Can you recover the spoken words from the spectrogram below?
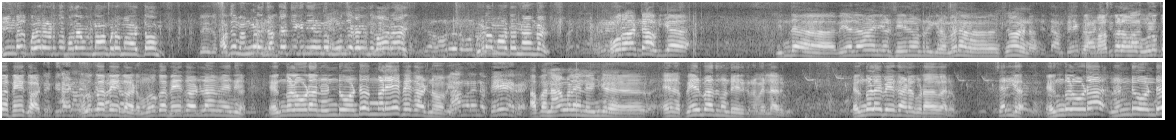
நீங்கள் வேற இடத்த பதவிக்கு நான் விட மாட்டோம். அதுவும் எங்களை ஜக்கச்சிக்கு நீ மூஞ்சிய காட்டி வாராய்? விட மாட்டோம் நாங்கள். போராட்டம் அப்படியே. இந்த வேலை இவர்கள் செய்து கொண்டிருக்கிறோம் மக்களை முழுக்க பேக்காடு முழுக்க பேக்காடு முழுக்க பேக்காடுலாம் இது. எங்களோட நின்று கொண்டு எங்களையே பேக்காடணும் அவைய. அப்ப நாங்களே என்ன பேர் பார்த்து கொண்டே இருக்கிறோம் எல்லாருக்கும். எங்களே பேக்காடக்கூடாது வரும் சரியா? எங்களோட நின்று கொண்டு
